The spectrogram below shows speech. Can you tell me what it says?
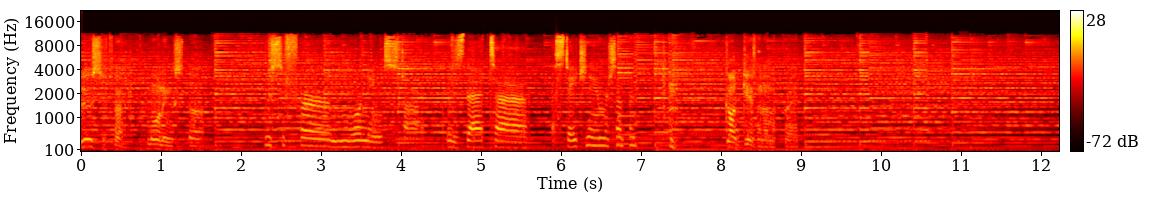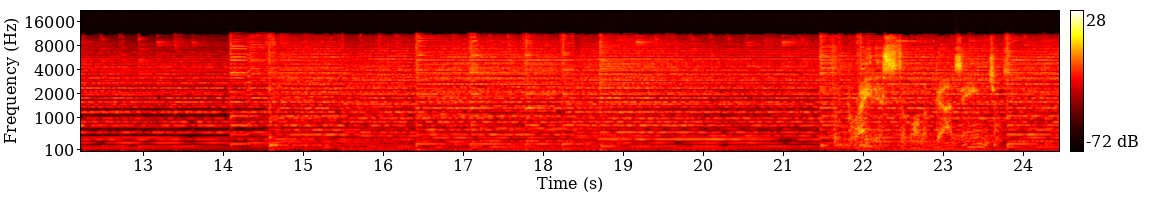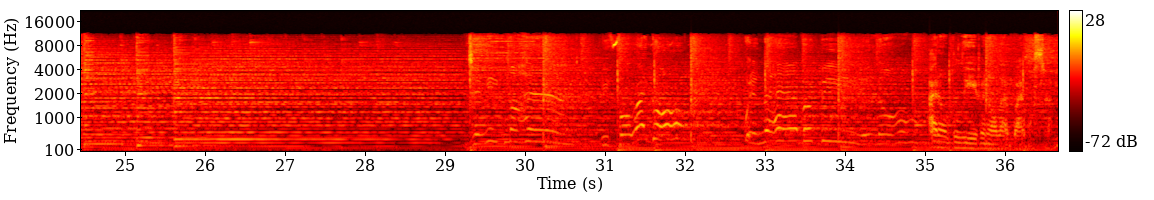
Lucifer, Morningstar. Lucifer Morningstar. Is that uh, a stage name or something? God given, I'm afraid. The brightest of all of God's angels. Don't believe in all that Bible stuff.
